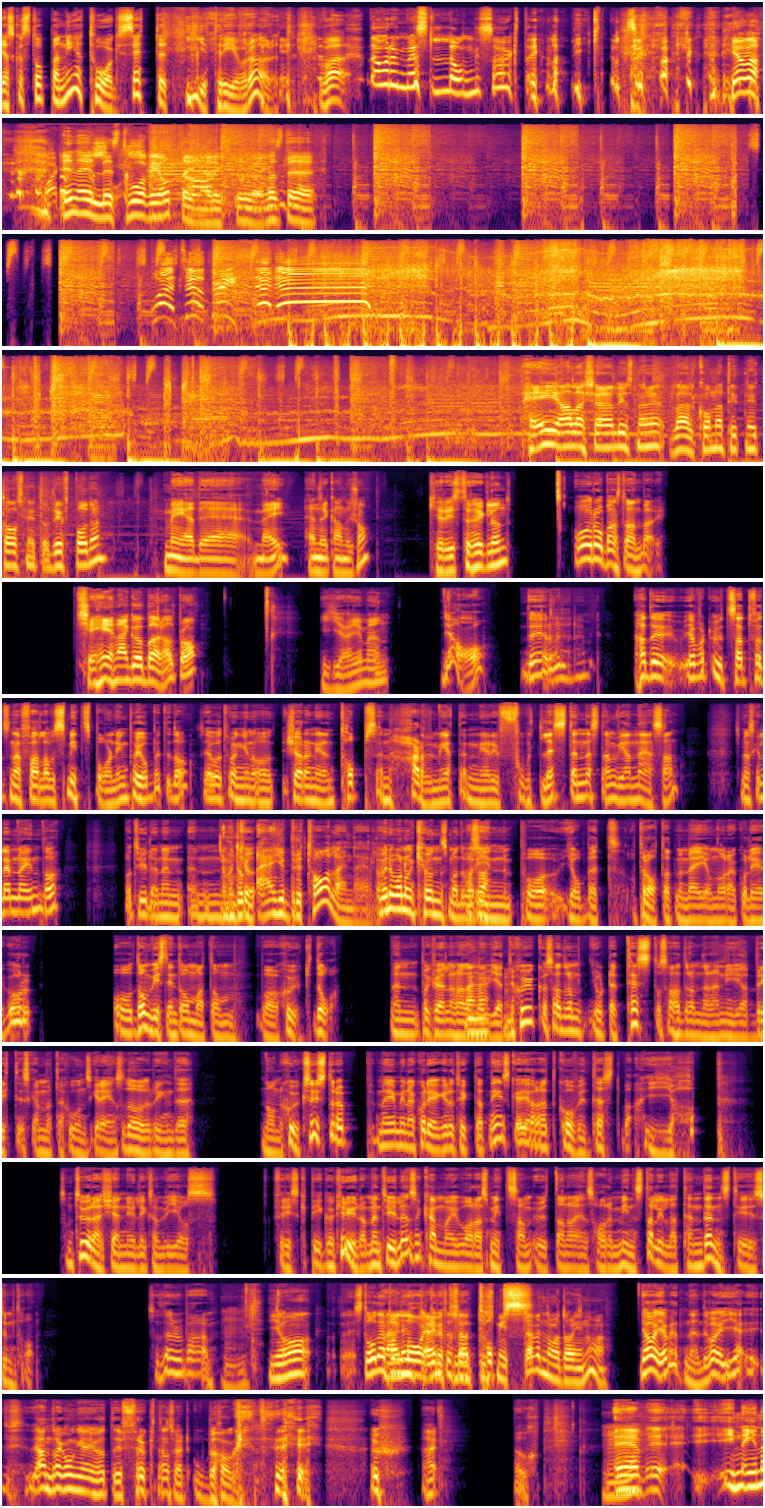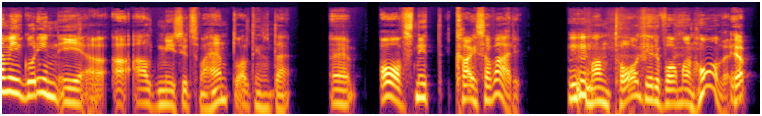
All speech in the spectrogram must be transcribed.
Jag ska stoppa ner tågsättet i treoröret. Va? Det var den mest långsökta jävla liknelsen jag hört. Jag var en LS2 V8 i den här rektorn. Fast det... One, two, three, set it! Hej alla kära lyssnare! Välkomna till ett nytt avsnitt av Driftpodden med eh, mig, Henrik Andersson. Christer Hägglund. Och Robban Strandberg. Tjena gubbar, allt bra? Jajamän. Ja, det är det väl. Hade jag varit utsatt för ett sånt här fall av smittspårning på jobbet idag, så jag var tvungen att köra ner en tops en halv meter ner i fotlästen nästan via näsan. Som jag ska lämna in då. Och tydligen en, en Ja, men de kund. är ju brutala den där jävla. Ja, men det var någon kund som hade varit Alltså- in på jobbet och pratat med mig och några kollegor. Och de visste inte om att de var sjuk då. Men på kvällen hade de blivit jättesjuk och så hade de gjort ett test och så hade de den här nya brittiska mutationsgrejen. Så då ringde någon sjuksyster upp mig och mina kollegor och tyckte att ni ska göra ett covid-test. Bara, Jahopp. Som tur är känner ju liksom vi oss frisk, pigg och kry. Men tydligen så kan man ju vara smittsam utan att ens ha den minsta lilla tendens till symptom. Så där är det bara, Mm. Ja, stå där på är det, inte- är det lagret inte så att du tops. smittar väl några dagar innan? Ja, jag vet inte. Det var jä- andra gången jag gör att det är fruktansvärt obehagligt. Usch. Nej. Usch. Mm. Eh, eh, in, innan vi går in i a, a, allt mysigt som har hänt och allting sånt där. Eh, avsnitt Kajsa Warg. Mm. Man tager vad man haver. Japp.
